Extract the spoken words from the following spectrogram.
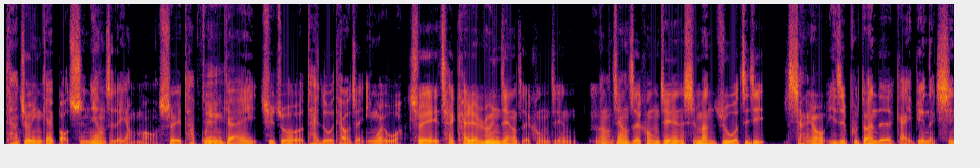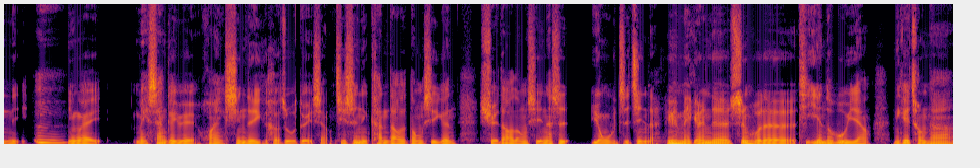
它就应该保持那样子的样貌，所以它不应该去做太多的调整。因为我，所以才开了 Room 这样子的空间，让这样子的空间是满足我自己想要一直不断的改变的心理。嗯，因为每三个月换新的一个合作对象，其实你看到的东西跟学到的东西，那是。永无止境的，因为每个人的生活的体验都不一样，你可以从他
